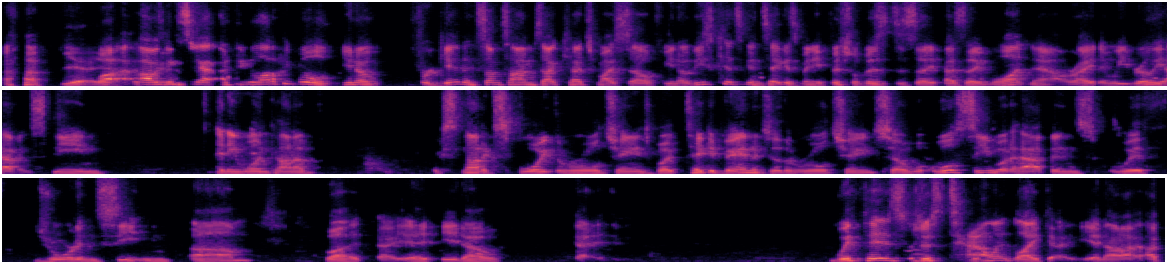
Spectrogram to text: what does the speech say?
yeah. yeah well, I was going to say, I think a lot of people, you know, forget, and sometimes I catch myself. You know, these kids can take as many official visits as they as they want now, right? And we really haven't seen anyone kind of not exploit the rule change, but take advantage of the rule change. So we'll see what happens with Jordan Seaton. Um, but uh, it, you know, uh, with his just talent, like you know, I, have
